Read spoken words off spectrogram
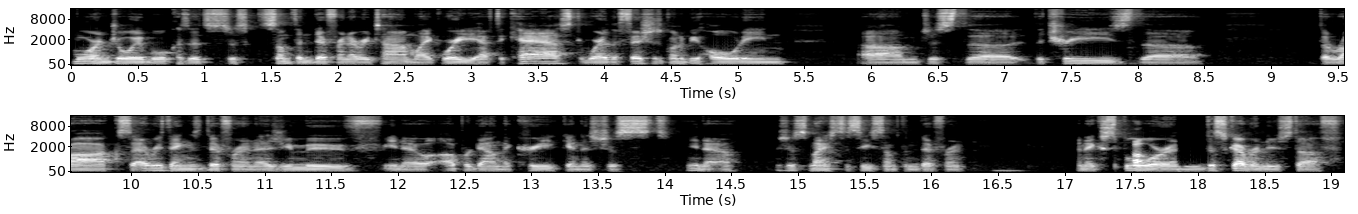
more enjoyable because it's just something different every time. Like where you have to cast, where the fish is going to be holding, um, just the the trees, the the rocks, everything's different as you move, you know, up or down the creek, and it's just you know, it's just nice to see something different and explore and discover new stuff.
